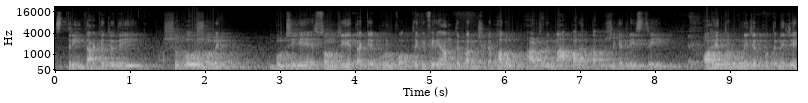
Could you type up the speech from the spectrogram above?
স্ত্রী তাকে যদি সুকৌশলে বুঝিয়ে, সমঝিয়ে তাকে ভুল পথ থেকে ফিরিয়ে আনতে পারেন, সেটা ভালো। আর যদি না পারেন, তাহলে সেক্ষেত্রে স্ত্রী অহেতুক নিজের প্রতি নিজে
